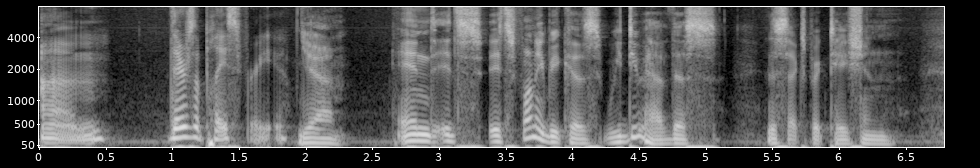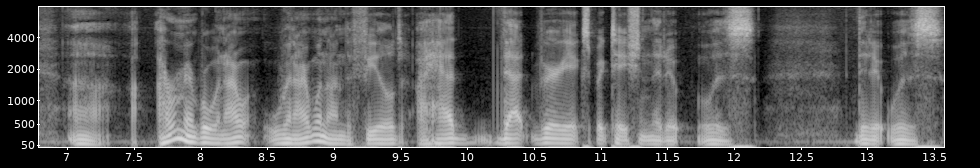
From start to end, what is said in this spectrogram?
um, there's a place for you. Yeah, and it's it's funny because we do have this this expectation. Uh, I remember when I when I went on the field, I had that very expectation that it was that it was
